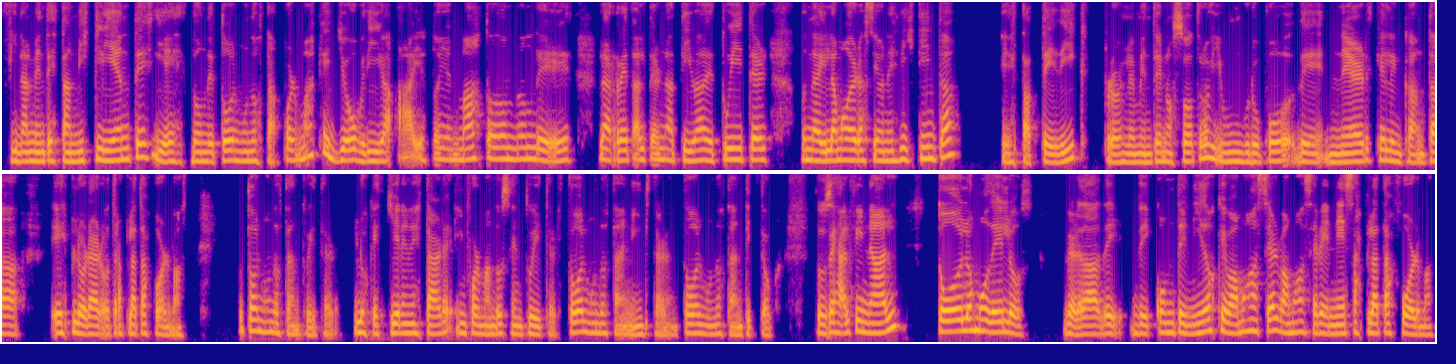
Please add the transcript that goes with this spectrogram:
finalmente están mis clientes y es donde todo el mundo está. Por más que yo diga, ay, estoy en Mastodon, donde es la red alternativa de Twitter, donde ahí la moderación es distinta, está TEDIC, probablemente nosotros, y un grupo de nerds que le encanta explorar otras plataformas todo el mundo está en Twitter. Los que quieren estar informándose en Twitter, todo el mundo está en Instagram, todo el mundo está en TikTok. Entonces, al final, todos los modelos, ¿verdad? De, de contenidos que vamos a hacer, vamos a hacer en esas plataformas.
